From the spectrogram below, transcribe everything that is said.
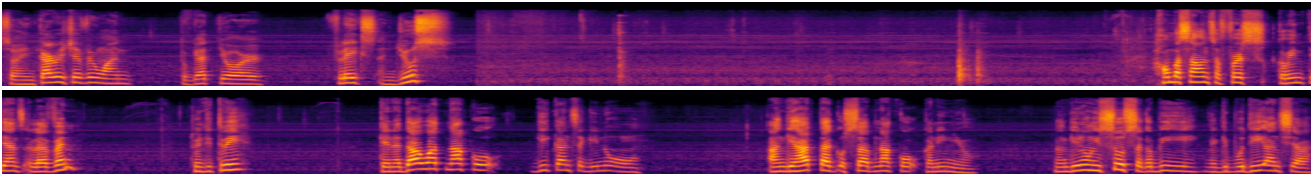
So I encourage everyone to get your flakes and juice. Akong basahan sa 1 Corinthians 11, 23. Kay nadawat nako gikan sa Ginoo ang gihatag usab nako kaninyo. Ng Ginoong Hesus sa gabi nga gibudian siya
